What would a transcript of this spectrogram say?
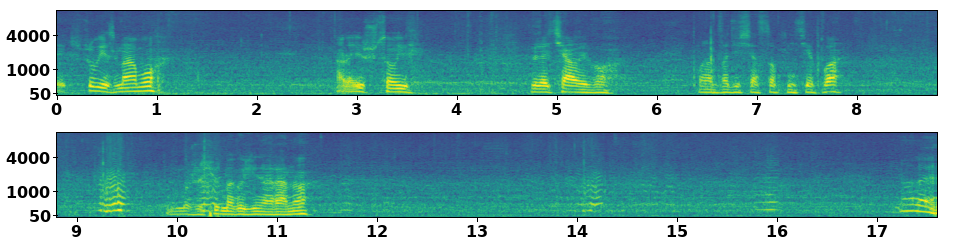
Tych pszczół jest mało, ale już są i wyleciały, bo ponad 20 stopni ciepła. Może 7 godzina rano. No ale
